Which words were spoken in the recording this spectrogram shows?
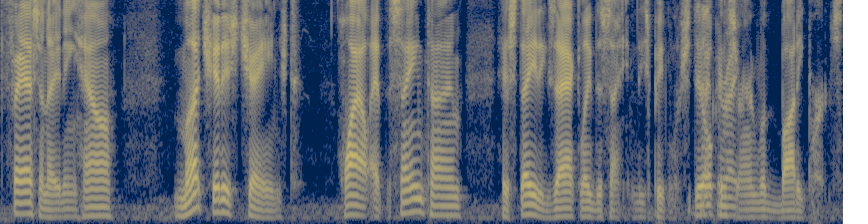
fascinating how much it has changed, while at the same time has stayed exactly the same. These people are still Exactly right. concerned with body parts.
